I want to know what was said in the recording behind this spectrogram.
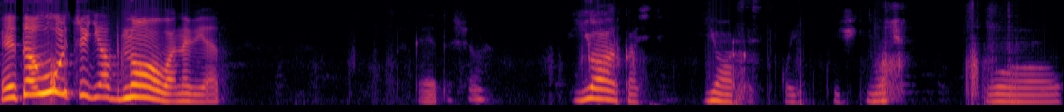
Это лучшая обнова, наверное. Так, это что? Яркость. яркость такой. Ночь. Вау.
